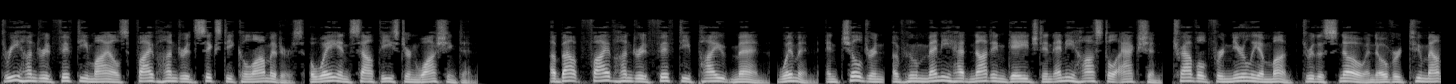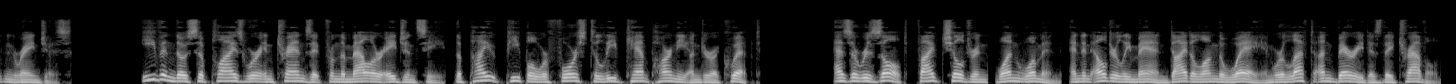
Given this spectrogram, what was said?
350 miles (560 kilometers) away in southeastern Washington. About 550 Paiute men, women, and children, of whom many had not engaged in any hostile action, traveled for nearly a month through the snow and over two mountain ranges. Even though supplies were in transit from the Malheur Agency, the Paiute people were forced to leave Camp Harney under-equipped. As a result, five children, one woman, and an elderly man died along the way and were left unburied as they traveled.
